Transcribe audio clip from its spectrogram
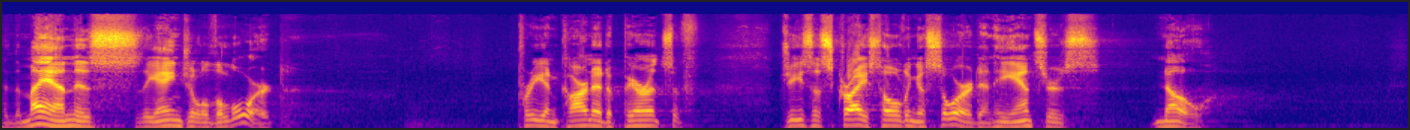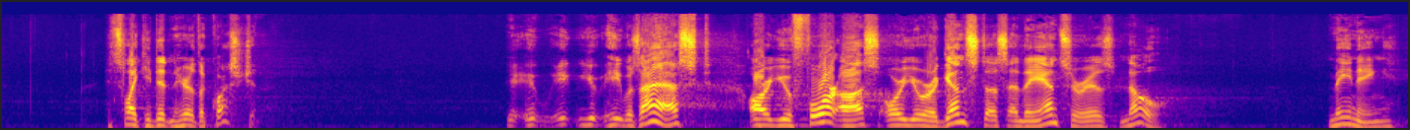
And the man is the angel of the Lord. Pre incarnate appearance of Jesus Christ holding a sword, and he answers, No. It's like he didn't hear the question. He was asked, Are you for us or you're against us? And the answer is no. Meaning,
